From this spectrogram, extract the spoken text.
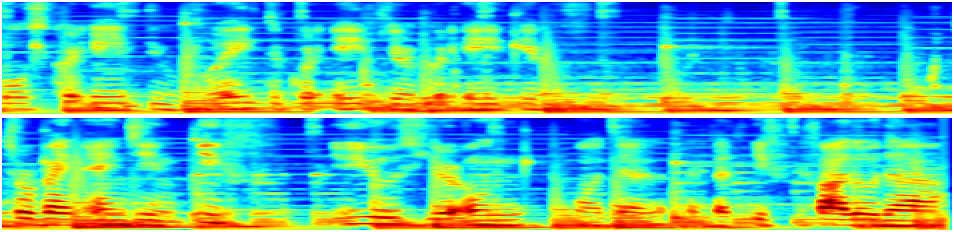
most creative way to create your creative turbine engine if you use your own model. But if you follow the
